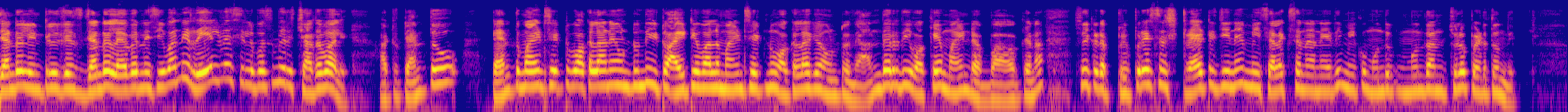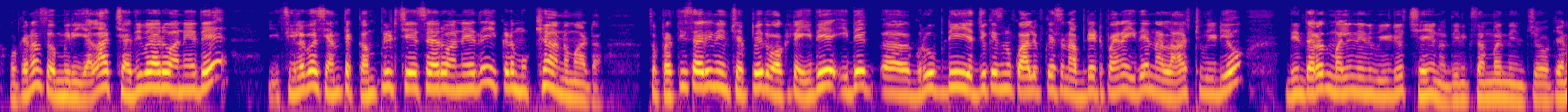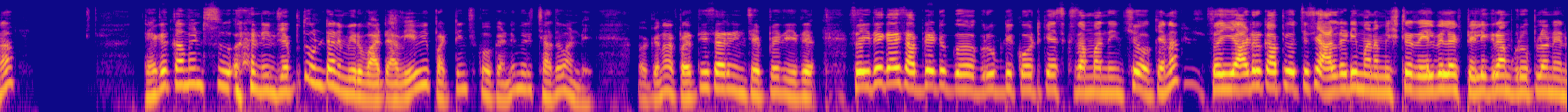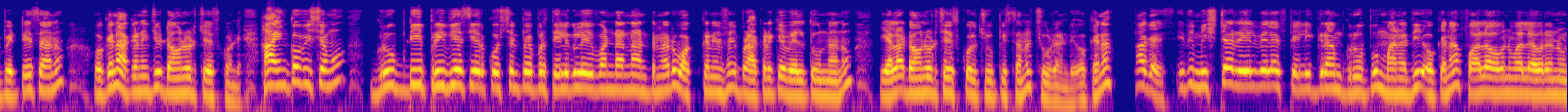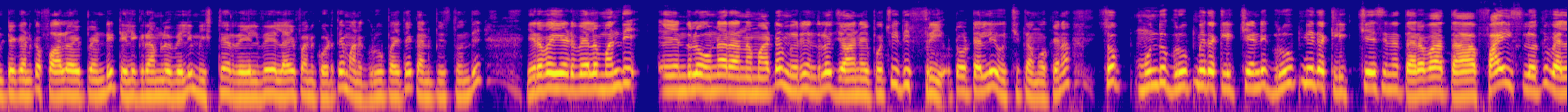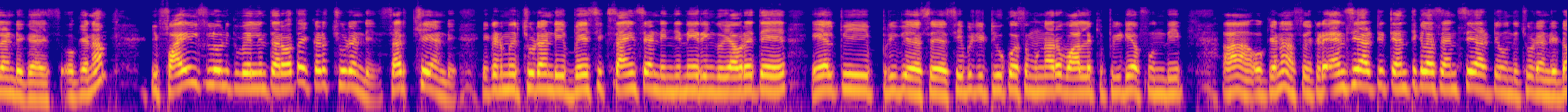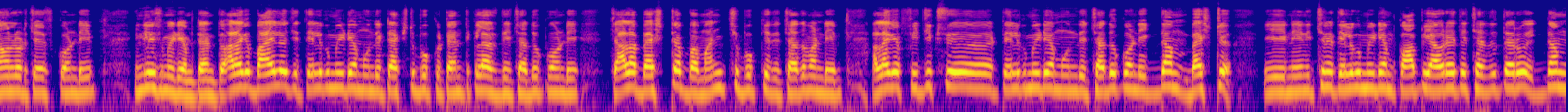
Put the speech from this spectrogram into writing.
general intelligence general awareness ఇవన్నీ రైల్వే సిలబస్ మీరు చదవాలి. అటు టెన్త్ టెన్త్ మైండ్ సెట్ ఒకలానే ఉంటుంది ఇటు ఐటీ వాళ్ళ మైండ్ సెట్ను ఒకలాగే ఉంటుంది. అందరిది ఒకే మైండ్ అబ్బా ఓకేనా? సో ఇక్కడ ప్రిపరేషన్ స్ట్రాటజీనే మీ సెలెక్షన్ అనేది మీకు ముందు ముందంచులో పెడుతుంది. ఓకేనా? సో మీరు ఎలా చదివారు అనేదే ఈ సిలబస్ ఎంత కంప్లీట్ చేశారు అనేదే ఇక్కడ ముఖ్యం అన్నమాట. సో ప్రతిసారి నేను చెప్పేది ఒకటే. ఇదే ఇదే group D education qualification update పైన ఇదే నా లాస్ట్ వీడియో. దీని తర్వాత మళ్ళీ నేను వీడియో చేయను దీనికి సంబంధించి ఓకేనా? తెగ కమెంట్స్ నేను చెప్తూ ఉంటాను మీరు వాటి అవేవి పట్టించుకోకండి మీరు చదవండి. ఓకేనా ప్రతిసారి నేను చెప్పేది ఇదే. సో ఇదే guys update group D court కేసుకి సంబంధించి ఓకేనా సో ఈ ఆర్డర్ కాపీ వచ్చేసి ఆల్రెడీ మన మిస్టర్ రైల్వే లైఫ్ టెలిగ్రామ్ గ్రూప్లో నేను పెట్టేశాను ఓకేనా అక్కడ నుంచి డౌన్లోడ్ చేసుకోండి. హా ఇంకో విషయము group D previous year question paper తెలుగులో ఇవ్వండి అన్న అంటున్నారు. ఒక్క నిమిషం ఇప్పుడు అక్కడికే వెళ్తూ ఉన్నాను. ఎలా డౌన్లోడ్ చేసుకోవాలి చూపిస్తాను చూడండి ఓకేనా హా గైస్ ఇది mister railway life telegram group మనది ఓకేనా ఫాలో అవ్వని వాళ్ళు ఎవరైనా ఉంటే కనుక ఫాలో అయిపోయింది టెలిగ్రామ్లో వెళ్ళి మిస్టర్ రైల్వే లైఫ్ అని కొడితే మన గ్రూప్ అయితే కనిపిస్తుంది. ఇరవై ఏడు వేల మంది ఇందులో ఉన్నారన్నమాట. మీరు ఇందులో జాయిన్ అయిపోవచ్చు. ఇది ఫ్రీ టోటల్లీ ఉచితం ఓకేనా? సో ముందు గ్రూప్ మీద క్లిక్ చేయండి. గ్రూప్ మీద క్లిక్ చేసిన తర్వాత ఫైల్స్లోకి వెళ్ళండి గైస్ ఓకేనా? ఈ ఫైల్స్లోనికి వెళ్ళిన తర్వాత ఇక్కడ చూడండి సెర్చ్ చేయండి. ఇక్కడ మీరు చూడండి బేసిక్ సైన్స్ అండ్ ఇంజనీరింగ్ ఎవరైతే ఏఎల్పి ప్రీవియస్ సిబిటి ట్యూ కోసం ఉన్నారో వాళ్ళకి పీడిఎఫ్ ఉంది. ఓకేనా సో ఇక్కడ ఎన్సీఆర్టీ టెన్త్ క్లాస్ ఎన్సీఆర్టీ ఉంది. చూడండి డౌన్లోడ్ చేసుకోండి. ఇంగ్లీష్ మీడియం టెన్త్ అలాగే బయాలజీ తెలుగు మీడియం ఉంది. టెక్స్ట్ బుక్ టెన్త్ క్లాస్ది చదువుకోండి. చాలా బెస్ట్ అబ్బా మంచి బుక్ ఇది. చదవండి. అలాగే ఫిజిక్స్ తెలుగు మీడియం ఉంది. చదువుకోండి. ఎగ్దమ్ బెస్ట్ ఈ నేను ఇచ్చిన తెలుగు మీడియం కాపీ ఎవరైతే చదువుతారో ఎగ్దమ్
